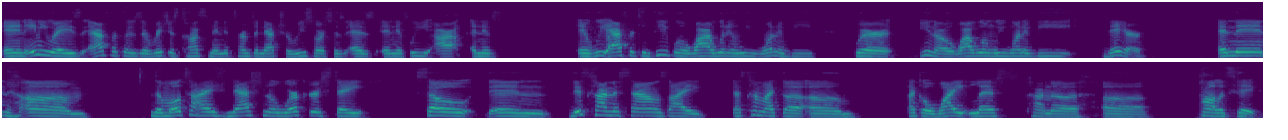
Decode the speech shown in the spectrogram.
And anyways, Africa is the richest continent in terms of natural resources as and if we are and if if we African people, why wouldn't we want to be where, you know, why wouldn't we want to be there. And then um, the multinational worker state. So then this kind of sounds like that's kind of like a um like a white left kind of uh politic,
